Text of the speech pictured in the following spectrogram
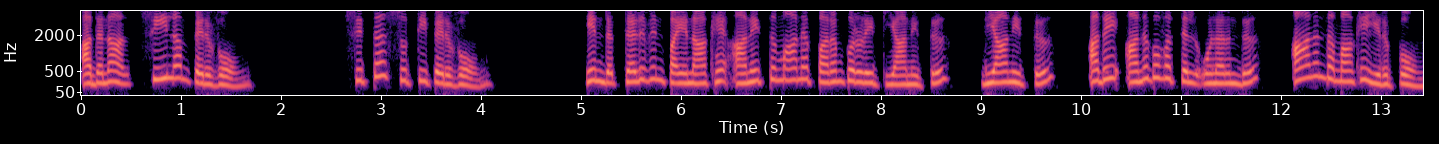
அதனால் சீலம் பெறுவோம். சித்த சுத்தி பெறுவோம். இந்த தெளிவின் பயனாக அனைத்துமான பரம்பொருளை தியானித்து தியானித்து அதை அனுபவத்தில் உணர்ந்து ஆனந்தமாக இருப்போம்.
